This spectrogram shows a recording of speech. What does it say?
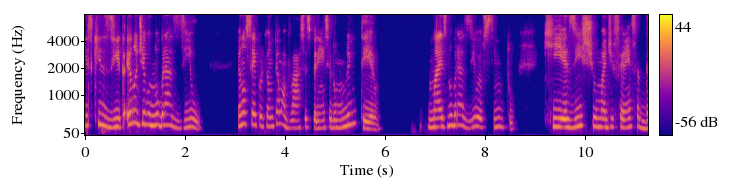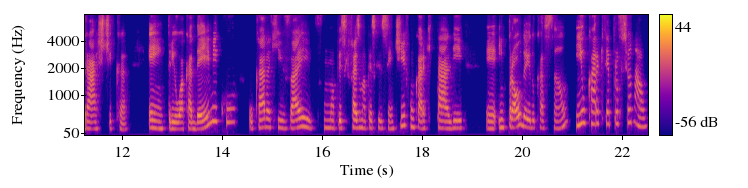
esquisita. Eu não digo no Brasil. Eu não sei porque eu não tenho uma vasta experiência do mundo inteiro. Mas no Brasil eu sinto que existe uma diferença drástica entre o acadêmico, o cara que vai uma pesquisa, faz uma pesquisa científica, um cara que está ali é, em prol da educação, e o cara que é profissional.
